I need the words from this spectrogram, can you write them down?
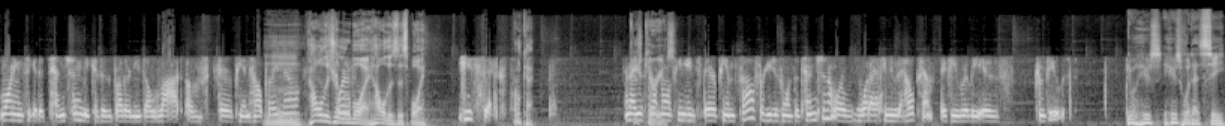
wanting to get attention because his brother needs a lot of therapy and help right now. How old is your Or little boy? How old is this boy? He's six. Okay. And I Just just don't know if he needs therapy himself or he just wants attention or what I can do to help him if he really is confused. Well, here's here's what I see.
